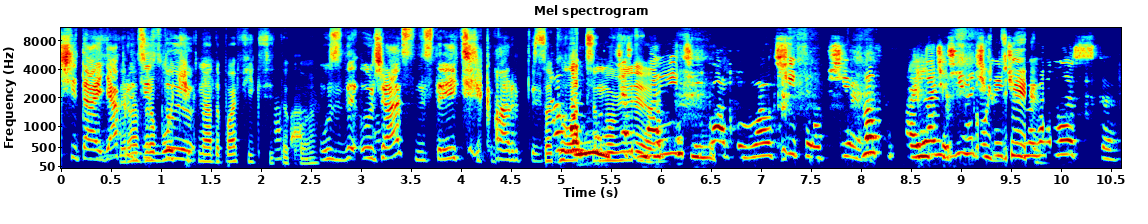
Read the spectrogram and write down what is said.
считаю, я разработчик, надо пофиксить Ага. такое. Узд- ужасный строитель карты. Согласен, Ну, уверяю. Строитель, Марта, молчите вообще. Блондиночка и черноволоска.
